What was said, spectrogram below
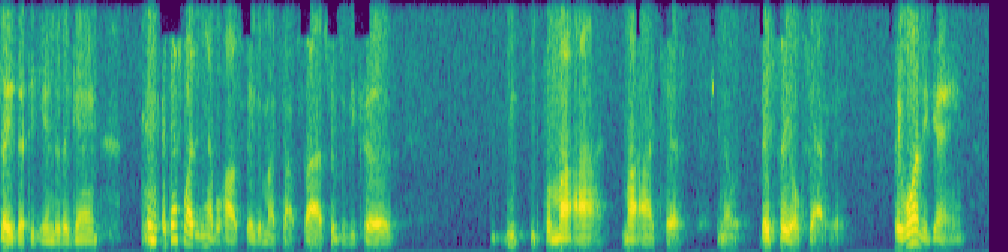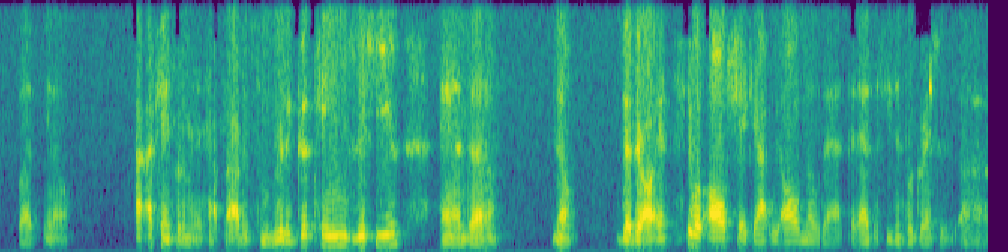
plays at the end of the game, and that's why I didn't have Ohio State in my top five, simply because from my eye, my eye test, you know, they failed Saturday. They won the game, but you know, I, I can't put them in the top five. There's some really good teams this year, and uh, you know, they're, they're all. It will all shake out. We all know that. That as the season progresses, uh,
